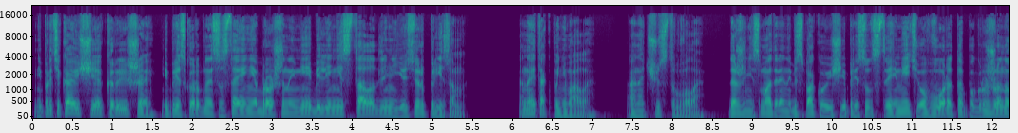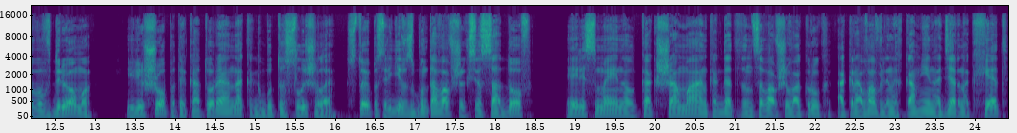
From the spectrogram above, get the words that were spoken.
не протекающая крыша и прискорбное состояние брошенной мебели не стало для нее сюрпризом. Она и так понимала. Она чувствовала. Даже несмотря на беспокоящее присутствие Метео Ворота, погруженного в дрему, или шепоты, которые она как будто слышала, стоя посреди взбунтовавшихся садов, Элис Мейнелл, как шаман, когда-то танцевавший вокруг окровавленных камней на Дернак-Хэт,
